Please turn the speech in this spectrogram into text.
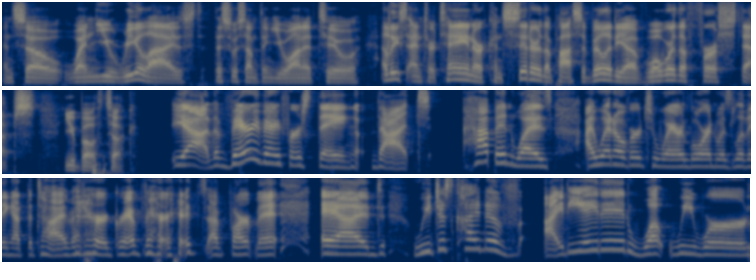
And so when you realized this was something you wanted to at least entertain or consider the possibility of, what were the first steps you both took? Yeah, the very, very first thing that happened was I went over to where Lauren was living at the time at her grandparents' apartment and we just kind of ideated what we were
